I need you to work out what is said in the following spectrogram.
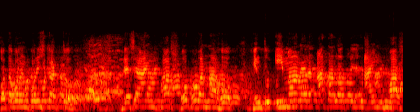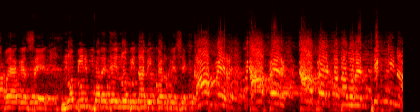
কথা বলেন পরিষ্কার তো। দেশে আইন পাস হোক বা না হোক, কিন্তু ইমানের আদালতে আইন পাশ হয়ে গেছে। নবীর পরে যে নবী দাবি করবে সে কাফের কাফের কাফের কথা বলেন ঠিক কিনা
